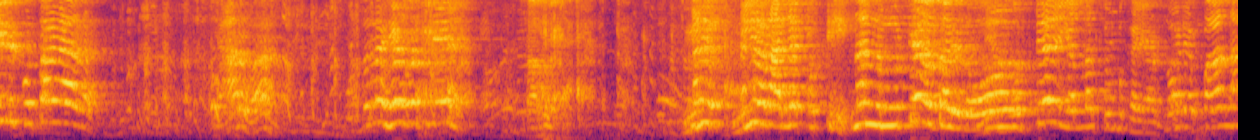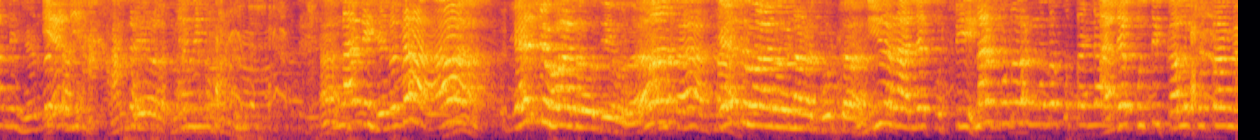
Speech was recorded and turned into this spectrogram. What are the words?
ಐದು ಕೂತಾವ ಯಾರ? ಯಾರವ ಅದನ್ನ ಹೇಳ್ಬೇಕ್ರಿ ನೀರ ಅಲ್ಲೇ ಕುತ್ತಿ ನನ್ನ ಮುಟ್ಟೆ ಹೇಳ್ತಾಳಿದು ಮುಟ್ಟೆ ಎಲ್ಲ ತುಂಬ ಕೈ ಆಡ್ಸ ನೋಡಿಯಪ್ಪ ನನ್ನ ಹಿಡ್ದ ನೀ ಹಂಗ ಹೇಳ. ನೀನ್ ನನ್ನ ಹಿಡ್ದ? ಎಲ್ಲಿ ಹೋದವು ದೇವ್ರ ಅಂತ, ಅಂತ. ಎಲ್ಲಿ ಹೋದವು ನನ್ನ ಗುಡ್ಡ ನೀರ ಅಲ್ಲೇ ಕುತ್ತಿ. ನಾ ಗುಡ್ಡದಾಗ ಮುಂದ ಕೂತಂಗ. ಅಲ್ಲೇ ಕುತ್ತಿ ಕಲ್ಲು ಕುತ್ತಂಗ.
